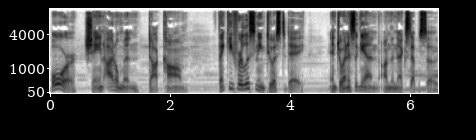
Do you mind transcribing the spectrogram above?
or shaneidleman.com. Thank you for listening to us today, and join us again on the next episode.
